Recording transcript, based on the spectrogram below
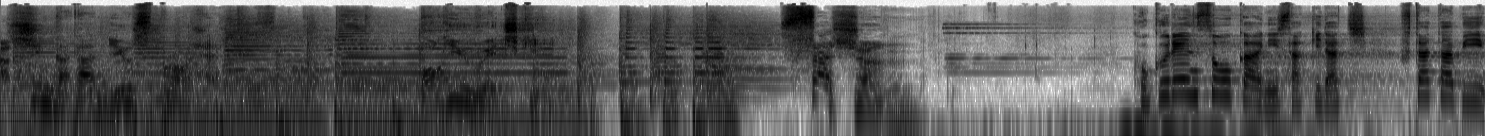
発信型ニュースプロジェクト。荻上チキ。セッション。国連総会に先立ち再び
